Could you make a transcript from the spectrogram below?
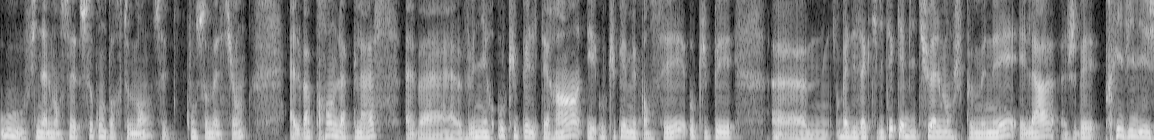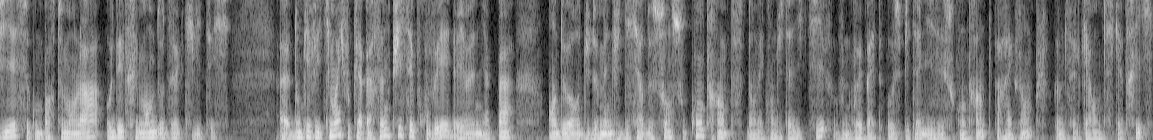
où finalement ce, comportement, cette consommation, elle va prendre la place, elle va venir occuper le terrain et occuper mes pensées, occuper euh, bah, des activités qu'habituellement je peux mener. Et là, je vais privilégier ce comportement-là au détriment d'autres activités. Euh, donc effectivement, il faut que la personne puisse éprouver. D'ailleurs, il n'y a pas en dehors du domaine judiciaire de soins sous contrainte dans les conduites addictives. Vous ne pouvez pas être hospitalisé sous contrainte, par exemple, comme c'est le cas en psychiatrie.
